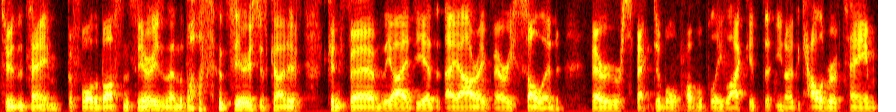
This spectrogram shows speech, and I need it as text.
to the team before the Boston series. And then the Boston series just kind of confirmed the idea that they are a very solid, very respectable, probably like it, you know, the caliber of team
